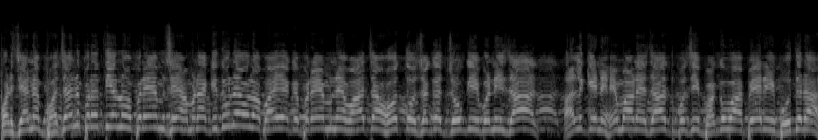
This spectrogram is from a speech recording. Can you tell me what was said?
પણ જેને ભજન પ્રત્યેનો પ્રેમ છે, હમણાં કીધું ને ઓલા ભાઈએ કે પ્રેમ ને વાચા હોત તો જગત જોગી બની જાત. હલકી ને હિમાલય જાત, પછી ભગવા પેરી ભૂદરા.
